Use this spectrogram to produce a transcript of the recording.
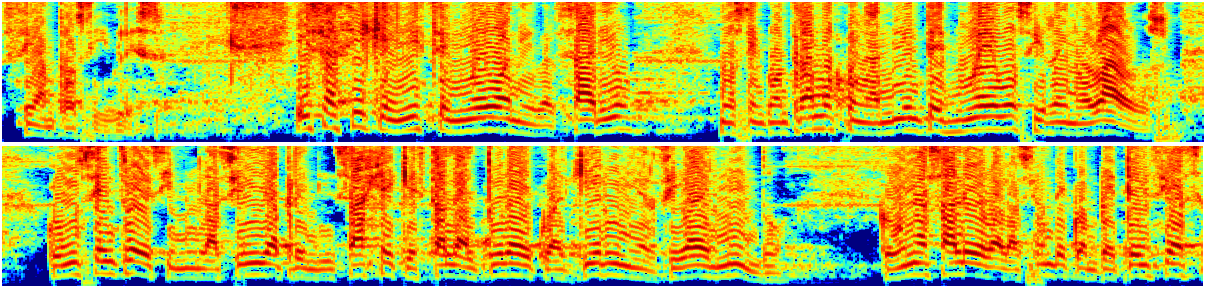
sean posibles. Es así que en este nuevo aniversario nos encontramos con ambientes nuevos y renovados, con un centro de simulación y aprendizaje que está a la altura de cualquier universidad del mundo, con una sala de evaluación de competencias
